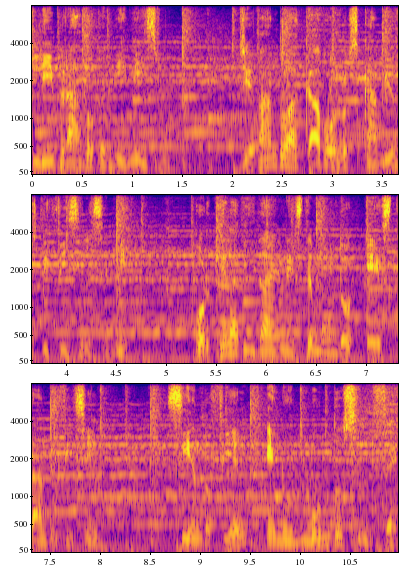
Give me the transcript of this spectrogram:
librado de mí mismo, llevando a cabo los cambios difíciles en mí. ¿Por qué la vida en este mundo es tan difícil? Siendo fiel en un mundo sin fe,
